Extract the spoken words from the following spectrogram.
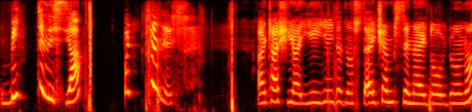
bittiniz ya. Bittiniz. Arkadaşlar yiyeyi de göstereceğim size nerede olduğunu.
